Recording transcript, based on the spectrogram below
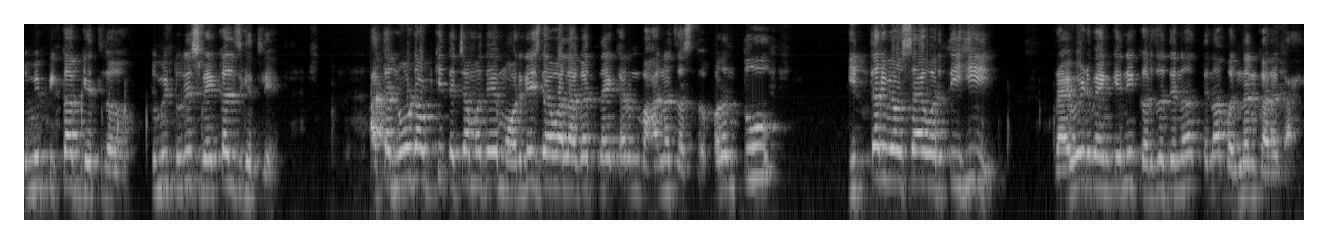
तुम्ही पिकअप घेतलं तुम्ही टुरिस्ट व्हेकल्स घेतले. आता नो डाऊट की त्याच्यामध्ये मॉर्गेज द्यावा लागत नाही कारण वाहनच असतं. परंतु इतर व्यवसायावरतीही प्रायव्हेट बँकेने कर्ज देणं त्यांना बंधनकारक आहे.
